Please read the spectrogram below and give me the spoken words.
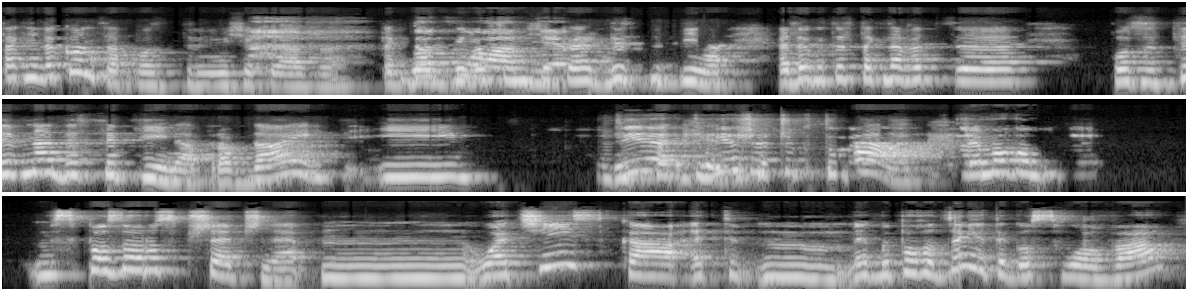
tak nie do końca pozytywnie mi się kojarzy. Tak bardziej właśnie mi się kojarzy dyscyplina. Dlatego to jest tak nawet e, pozytywna dyscyplina, prawda? I, i dwie, tak, dwie rzeczy, które, tak. które mogą być z pozoru sprzeczne. Mm, łacińska, mm, jakby pochodzenie tego słowa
